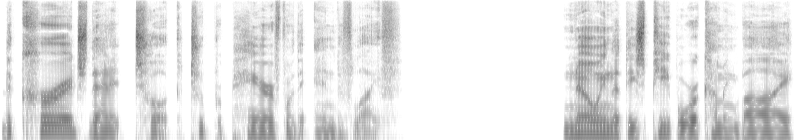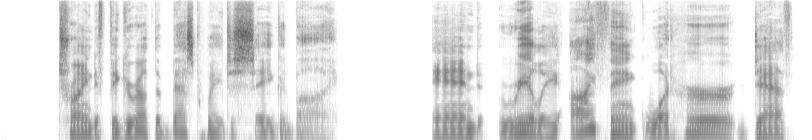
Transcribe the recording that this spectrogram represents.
the courage that it took to prepare for the end of life knowing that these people were coming by, trying to figure out the best way to say goodbye. And really, I think what her death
